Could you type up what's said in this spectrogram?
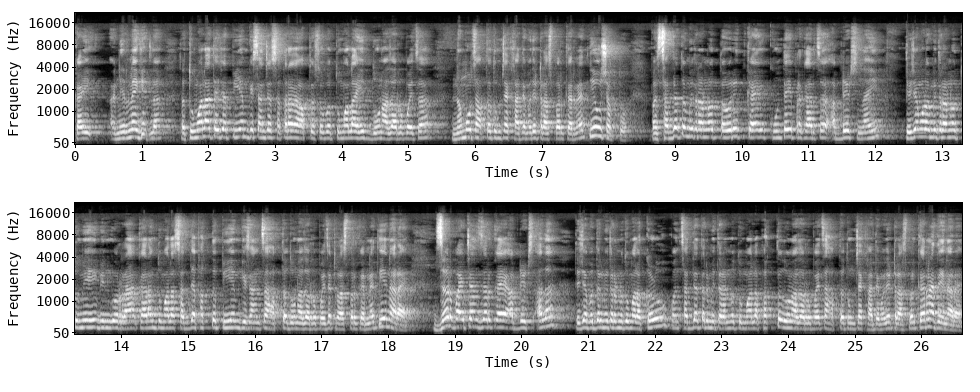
काही निर्णय घेतला तर तुम्हाला त्याच्या पी एम किसानच्या सतराव्या हप्त्यासोबत तुम्हाला हे दोन हजार रुपयाचा नमोचा हप्ता तुमच्या खात्यामध्ये ट्रान्सफर करण्यात येऊ शकतो. पण सध्या तो मित्रांनो त्वरित काही कोणत्याही प्रकारचं अपडेट्स नाही. त्याच्यामुळे मित्रांनो तुम्हीही बिनगोर राहा कारण तुम्हाला सध्या फक्त पी एम किसानचा हप्ता दोन हजार रुपयाचा ट्रान्सफर करण्यात येणार आहे. जर बाय चान्स जर काही अपडेट्स आलं त्याच्याबद्दल मित्रांनो तुम्हाला कळू पण सध्या तर मित्रांनो तुम्हाला फक्त दोन हजार रुपयाचा हप्ता तुमच्या खात्यामध्ये ट्रान्सफर करण्यात येणार आहे.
